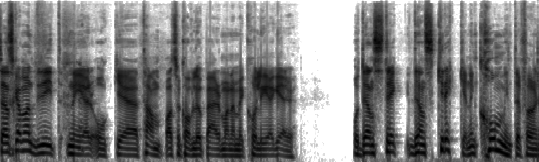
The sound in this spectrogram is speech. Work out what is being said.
sen ska man dit ner och eh, tampas och kavla upp ärmarna med kollegor. Och den, sträck, den skräcken, den kom inte förrän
